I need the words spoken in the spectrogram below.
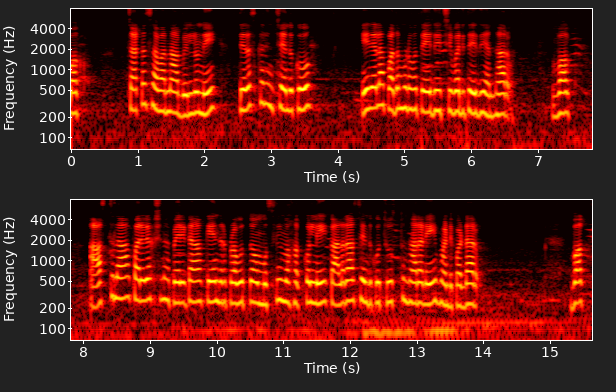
వక్ఫ్ చట్ట సవరణ బిల్లుని తిరస్కరించేందుకు ఈ నెల పదమూడవ తేదీ చివరి తేదీ అన్నారు. వక్ఫ్ ఆస్తుల పరిరక్షణ పేరిట కేంద్ర ప్రభుత్వం ముస్లిం హక్కుల్ని కాలరాసేందుకు చూస్తున్నారని మండిపడ్డారు. వక్ఫ్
